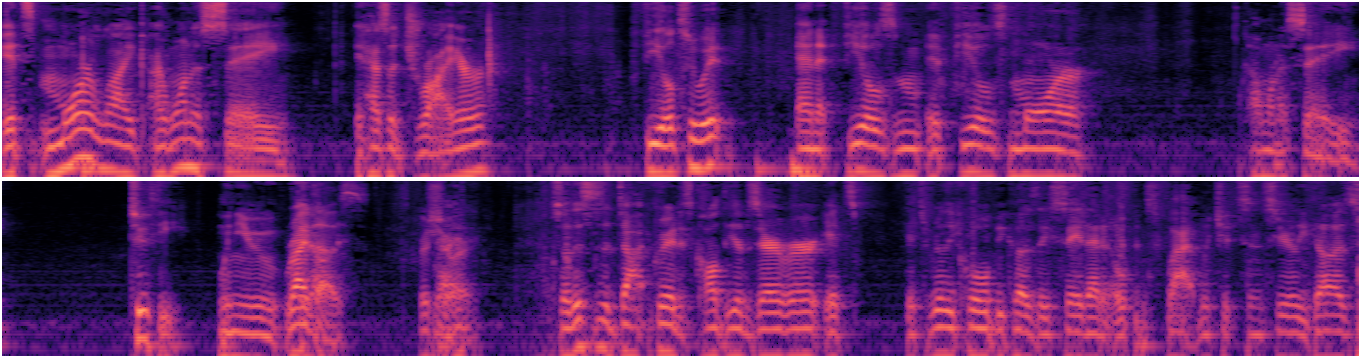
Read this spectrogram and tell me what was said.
It's more like I want to say it has a drier feel to it, and it feels it feels more. I want to say toothy when you write It on it. does, for sure. Right. So this is a dot grid. It's called the Observer. It's it's really cool because they say that it opens flat, which it sincerely does.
